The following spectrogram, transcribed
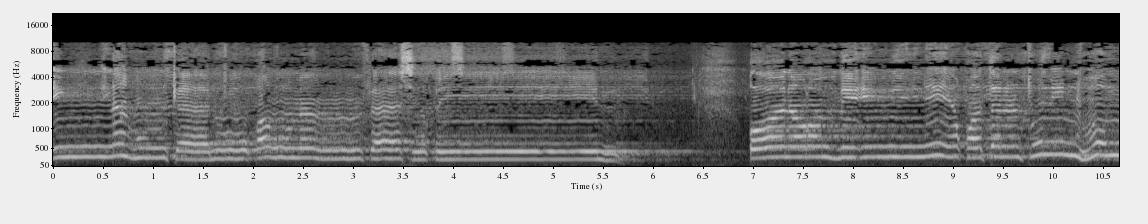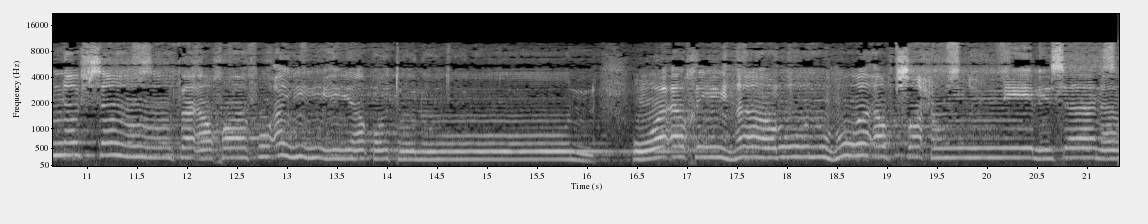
إنهم كانوا قوما فاسقين. قال رب إني قتلت منهم نفسا فأخاف أن يقتلون. وأخي هارون هو أفصح مني لسانا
